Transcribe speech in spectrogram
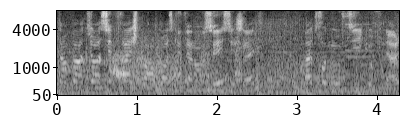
température assez fraîche par rapport à ce qui était annoncé, c'est chouette. Pas trop de moustiques au final.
